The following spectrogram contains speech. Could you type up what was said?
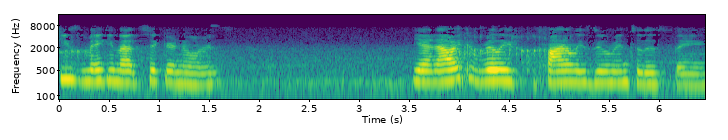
keeps making that ticker noise. Yeah, now we can really finally zoom into this thing.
